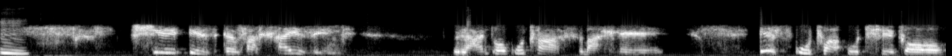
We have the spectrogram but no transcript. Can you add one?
Mm. She is emphasizing lanto kuthiwa sibahle. If kuthiwa uThixo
